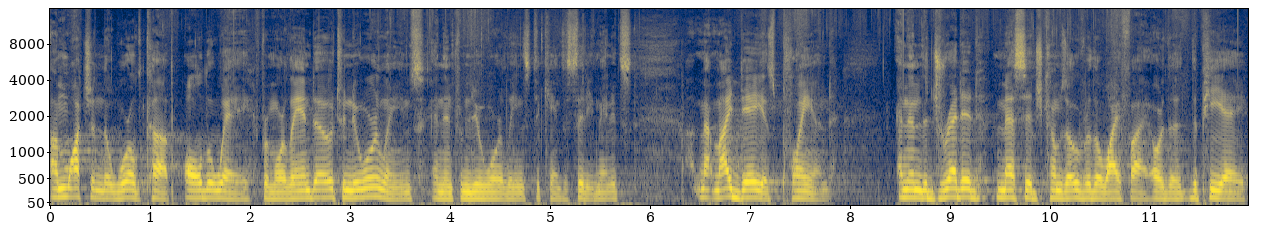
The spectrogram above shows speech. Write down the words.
I'm watching the World Cup all the way from Orlando to New Orleans and then from New Orleans to Kansas City. Man, it's, my day is planned. And then the dreaded message comes over the Wi Fi or the, the PA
